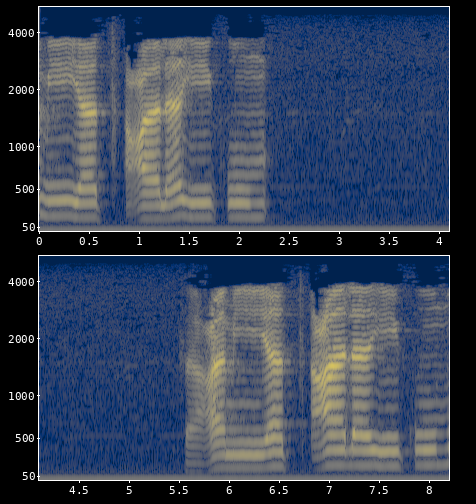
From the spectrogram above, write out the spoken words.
عميت عليكم. فعميت عليكم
